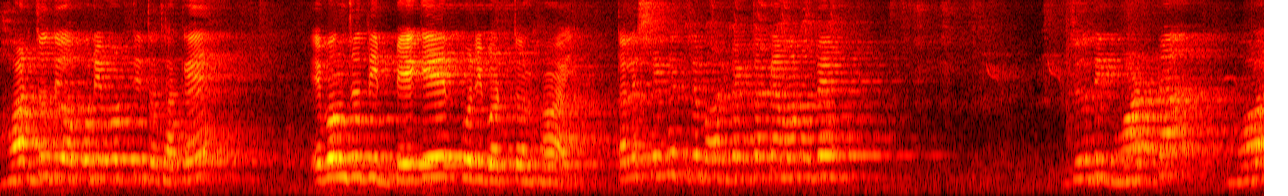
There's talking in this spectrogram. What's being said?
ভর যদি অপরিবর্তিত থাকে এবং যদি বেগের পরিবর্তন হয়, তাহলে সেক্ষেত্রে ভরবেগটা কেমন হবে? যদি ভরটা, ভর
